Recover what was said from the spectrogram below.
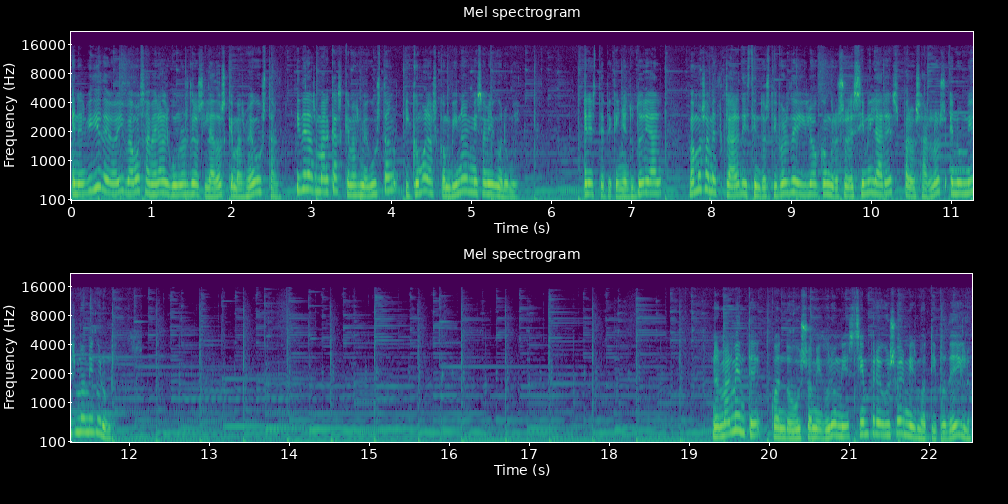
En el vídeo de hoy vamos a ver algunos de los hilados que más me gustan y de las marcas que más me gustan y cómo las combino en mis amigurumi. En este pequeño tutorial vamos a mezclar distintos tipos de hilo con grosores similares para usarlos en un mismo amigurumi. Normalmente, cuando uso amigurumis siempre uso el mismo tipo de hilo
